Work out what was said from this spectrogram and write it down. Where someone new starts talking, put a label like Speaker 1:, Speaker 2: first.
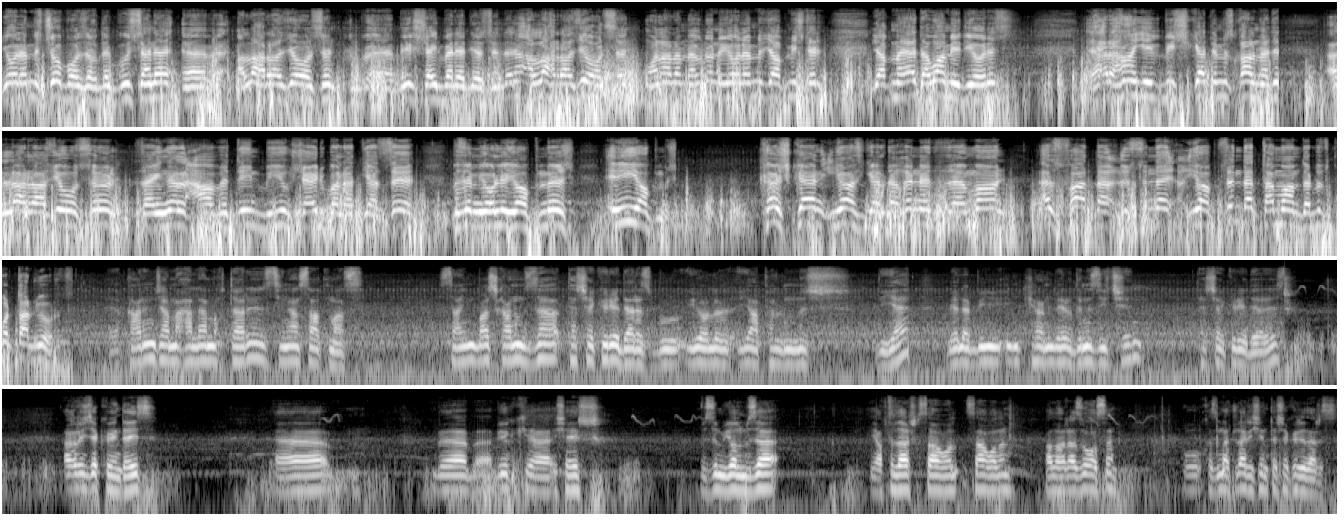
Speaker 1: Yolumuz çok bozuktu. Bu sene e, Allah razı olsun e, Büyükşehir Belediyesi'nden Allah razı olsun. Onlara memnun yolumuz yapmıştır. Yapmaya devam ediyoruz. Herhangi bir şikayetimiz kalmadı. Allah razı olsun. Zeynel Abidin Büyükşehir Belediyesi bizim yolu yapmış, iyi yapmış. Kışken yaz geldiğiniz zaman asfalt da üstünde yapsın da tamamdır. Biz kurtarıyoruz.
Speaker 2: E, Karınca Mahalle Muhtarı Sinan Satmaz. Sayın Başkanımıza teşekkür ederiz bu yolu yapılmış diye. Böyle bir imkan verdiğiniz için teşekkür ederiz.
Speaker 3: Ağrıca köyündeyiz. Ee, büyük e, şehir bizim yolumuza yaptılar. Sağ, ol, sağ olun. Allah razı olsun. Bu hizmetler için teşekkür ederiz.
